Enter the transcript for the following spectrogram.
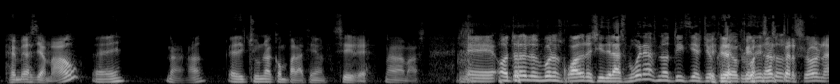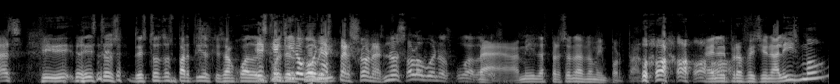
¿Me has llamado? ¿Eh? Nada, he dicho una comparación, Sigue. nada más. Eh, otro de los buenos jugadores y de las buenas noticias, yo De creo las que de estos, personas. sí, de, de estos de estos dos partidos que se han jugado Es que quiero del COVID, buenas personas, no solo buenos jugadores. a mí las personas no me importan. en el profesionalismo,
